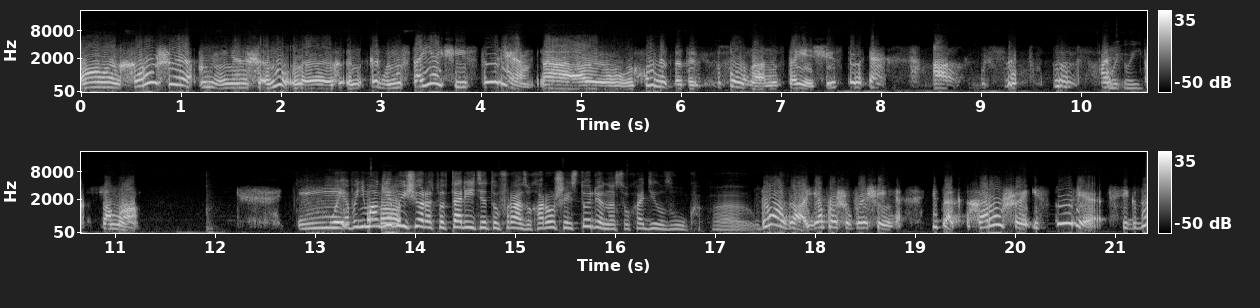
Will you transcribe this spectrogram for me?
А, хорошая, ну, э, как бы настоящая история, а, Хоббит это, безусловно, настоящая история, а ой, ой. сама. И, Ой, а вы не могли а, бы еще раз повторить эту фразу? Хорошая история, у нас уходил звук. Э. Да, да, я прошу прощения. Итак, хорошая история всегда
